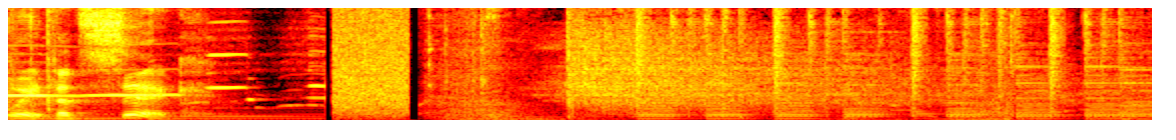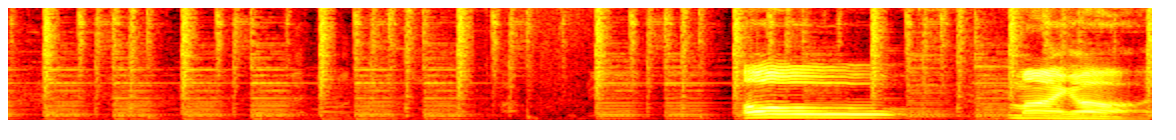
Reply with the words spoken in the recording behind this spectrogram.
Wait, that's sick. Oh my god.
